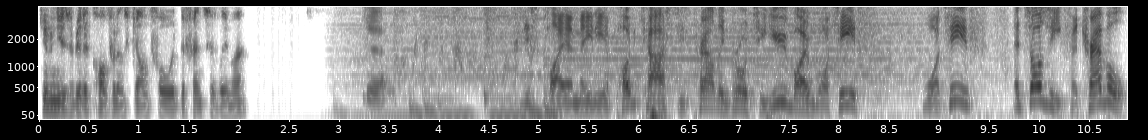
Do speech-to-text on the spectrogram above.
given you a bit of confidence going forward defensively, mate. Yeah. This Player Media podcast is proudly brought to you by Wotif. What If? It's Aussie for travel.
